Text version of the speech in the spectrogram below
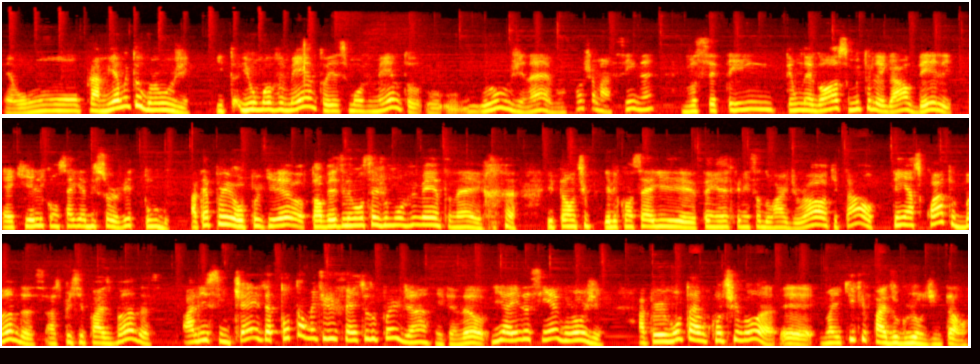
é um, pra mim é muito grunge. E, e o movimento, esse movimento, o, o grunge, né, vamos chamar assim, né, você tem, tem um negócio muito legal dele, é que ele consegue absorver tudo. Até por, porque talvez ele não seja um movimento, né? então, tipo, ele consegue. Tem referência do hard rock e tal. Tem as quatro bandas, as principais bandas. Alice in Chains é totalmente diferente do Pearl Jam, entendeu? E ainda assim é grunge. A pergunta continua, é, mas o que, que faz o grunge então?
